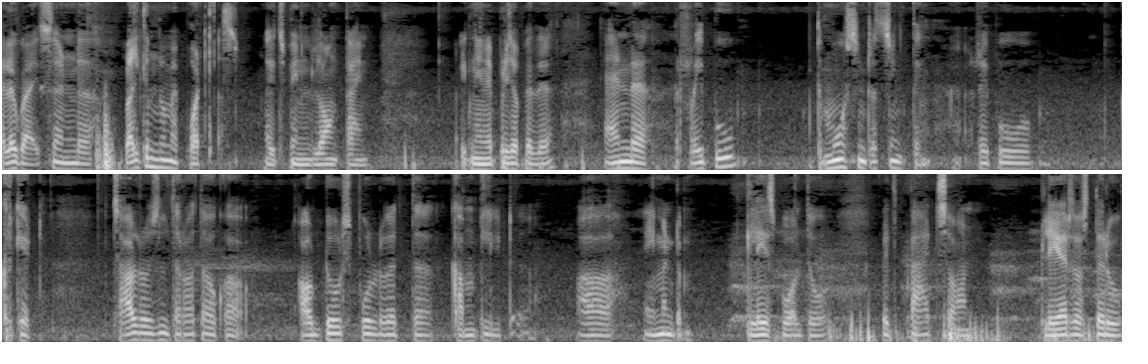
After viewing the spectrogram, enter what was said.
Hello guys and welcome to my podcast it's been long time ఇది నేను ఎప్పుడు చెప్పేది అండ్ uh, రేపు ద మోస్ట్ ఇంట్రెస్టింగ్ థింగ్ రేపు క్రికెట్ చాలా రోజుల తర్వాత ఒక అవుట్డోర్ స్పోర్ట్ విత్ కంప్లీట్ ఏమంటాం? గ్లేస్ బాల్తో విత్ ప్యాట్స్ ఆన్ ప్లేయర్స్ వస్తారు.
